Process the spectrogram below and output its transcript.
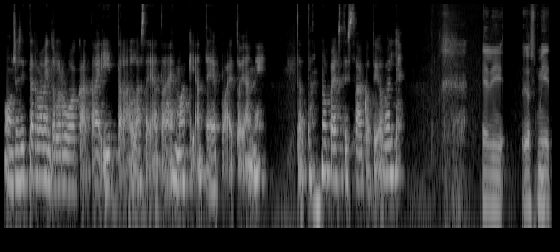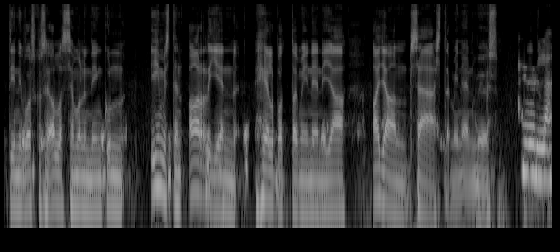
on se sitten ravintolaruokaa tai Iittalan laseja tai Makian teepaitoja, niin tota, nopeasti saa kotiovelle. Eli jos miettii, niin voisiko se olla semmoinen niin kuin ihmisten arjen helpottaminen ja ajan säästäminen myös? Kyllä,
